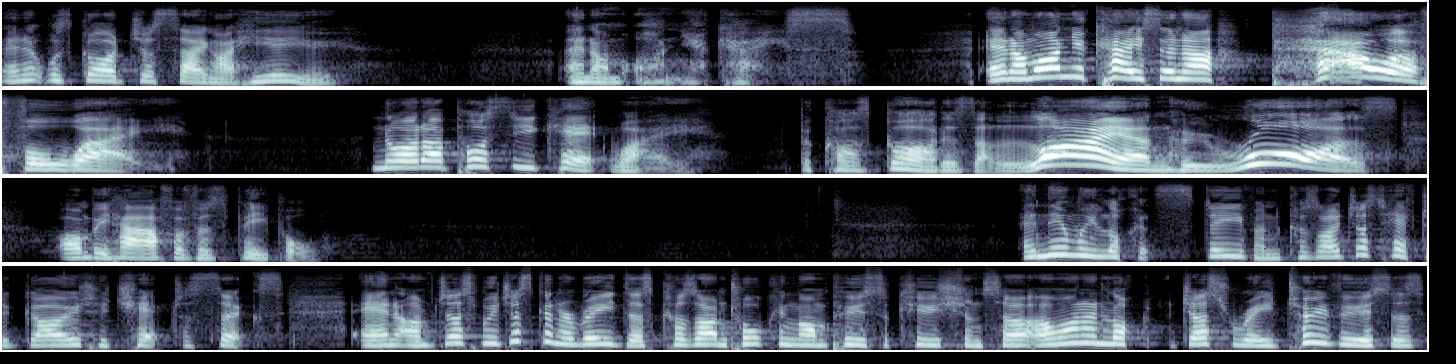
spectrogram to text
And it was God just saying, I hear you and I'm on your case. And I'm on your case in a powerful way, not a pussycat way, because God is a lion who roars on behalf of his people. And then we look at Stephen, because I just have to go to chapter 6. And I'm just we're just going to read this because I'm talking on persecution. So I want to look just read two verses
